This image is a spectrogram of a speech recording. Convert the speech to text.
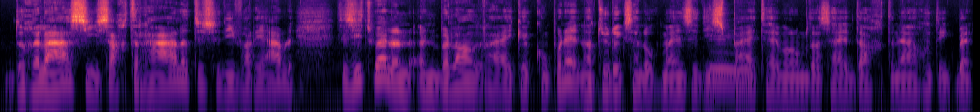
de relaties achterhalen tussen die variabelen. Er zit wel een, een belangrijke component. Natuurlijk zijn er ook mensen die mm. spijt hebben omdat zij dachten, nou goed, ik ben,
